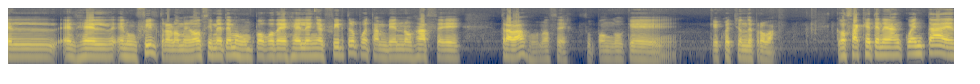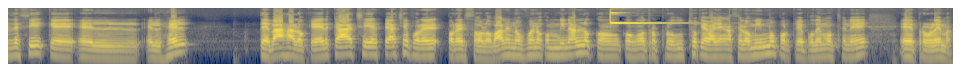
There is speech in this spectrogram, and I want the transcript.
el, gel en un filtro. A lo mejor si metemos un poco de gel en el filtro, pues también nos hace trabajo. No sé, supongo que, es cuestión de probar. Cosas que tener en cuenta es decir que el, gel te baja lo que es el KH y el pH por él, por solo, ¿vale? No es bueno combinarlo con, otros productos que vayan a hacer lo mismo porque podemos tener eh, problemas.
